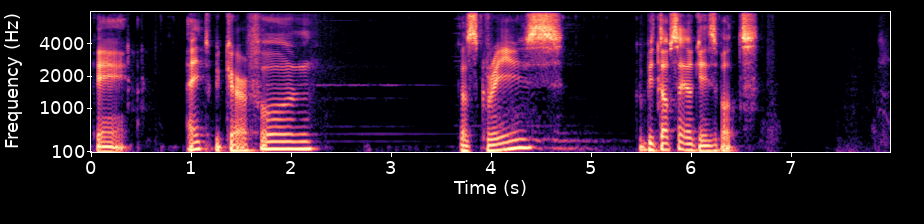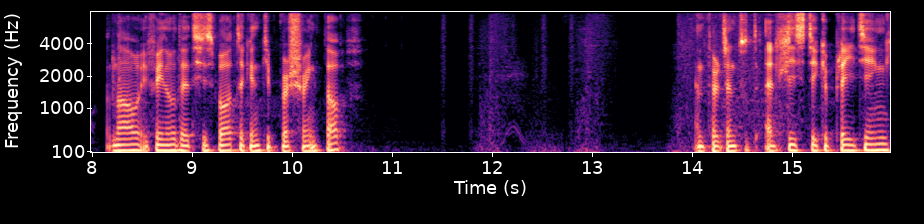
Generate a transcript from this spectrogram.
Okay, I need to be careful. Because Graves could be topside. Okay, he's bot. Now, if I know that he's bot, I can keep pressuring top. And threaten to at least take a plating.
